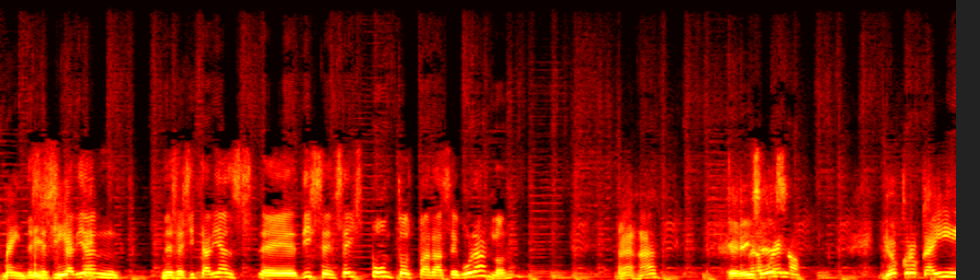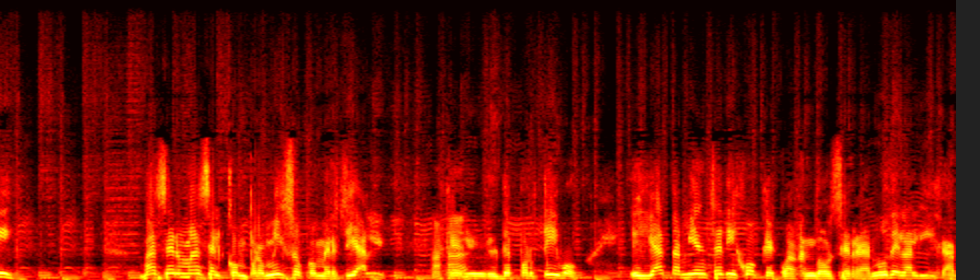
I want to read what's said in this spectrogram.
27. necesitarían, necesitarían eh, dicen, seis puntos para asegurarlo, ¿no? Ajá. ¿Qué Pero bueno, yo creo que ahí va a ser más el compromiso comercial que el deportivo. Y ya también se dijo que cuando se reanude la liga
